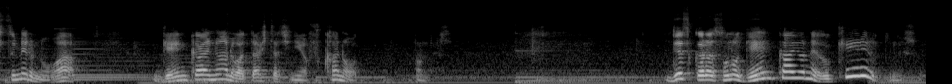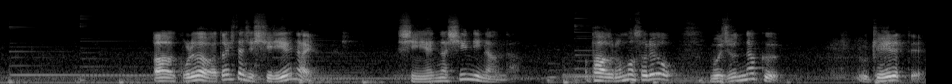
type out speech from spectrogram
詰めるのは限界のある私たちには不可能。なんです。ですからその限界をね受け入れるって言うんですああこれは私たち知り得ない。深遠な真理なんだ。パウロもそれを矛盾なく受け入れて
